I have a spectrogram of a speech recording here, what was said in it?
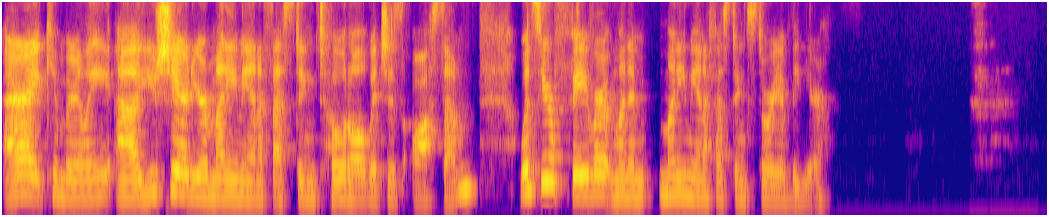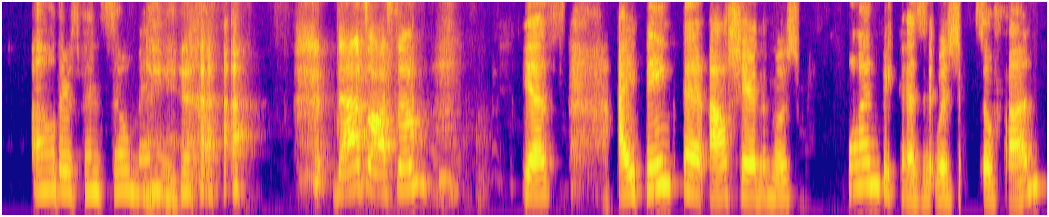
All right, Kimberly, uh, you shared your money manifesting total, which is awesome. What's your favorite money, money manifesting story of the year? Oh, there's been so many. That's awesome. Yes. I think that I'll share the most one because it was just so fun.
